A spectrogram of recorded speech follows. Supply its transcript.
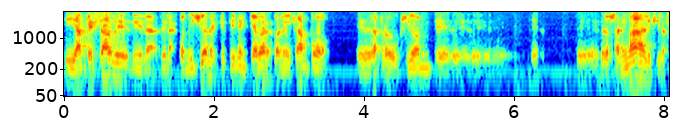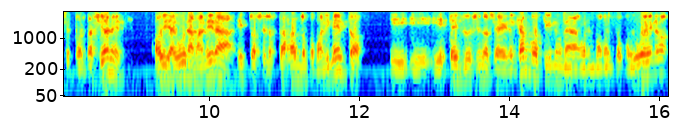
Y a pesar de, de la- de las condiciones que tienen que ver con el campo eh, de la producción eh, de- de los animales y las exportaciones, hoy de alguna manera esto se lo está dando como alimento y, está influyéndose en el campo, tiene una- un momento muy bueno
